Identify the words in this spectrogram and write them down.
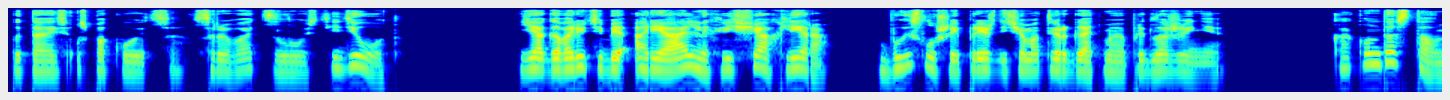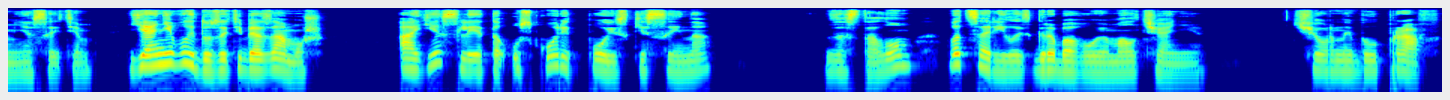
пытаясь успокоиться, срывать злость. Идиот. Я говорю тебе о реальных вещах, Лера. Выслушай, прежде чем отвергать мое предложение. Как он достал меня с этим? Я не выйду за тебя замуж. А если это ускорит поиски сына? За столом воцарилось гробовое молчание. Черный был прав.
